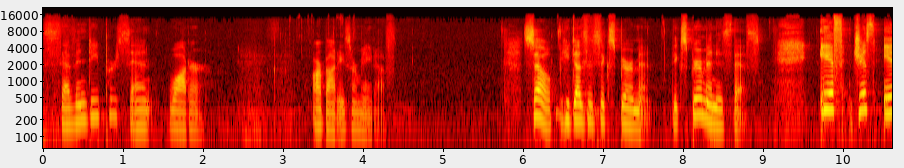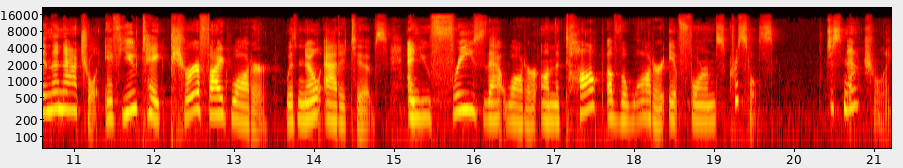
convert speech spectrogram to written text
70% water our bodies are made of. So he does this experiment. The experiment is this if just in the natural, if you take purified water with no additives and you freeze that water, on the top of the water, it forms crystals, just naturally.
